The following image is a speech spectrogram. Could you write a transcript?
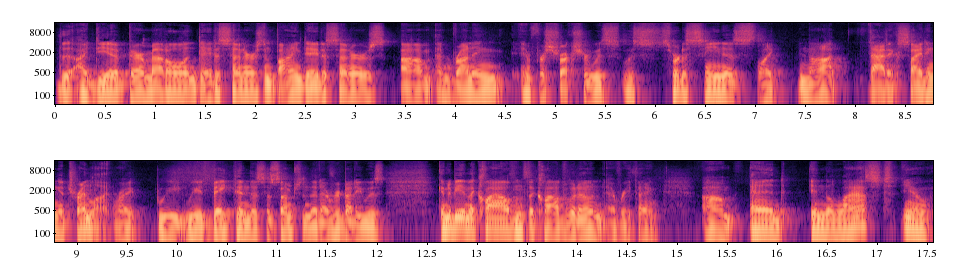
the idea of bare metal and data centers and buying data centers um, and running infrastructure was was sort of seen as like not that exciting a trend line, right? We we had baked in this assumption that everybody was going to be in the cloud and the cloud would own everything. Um, and in the last, you know,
